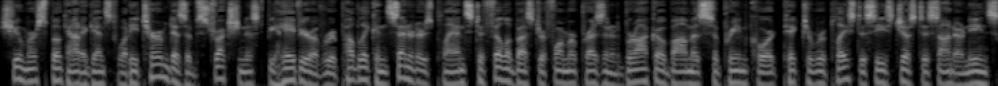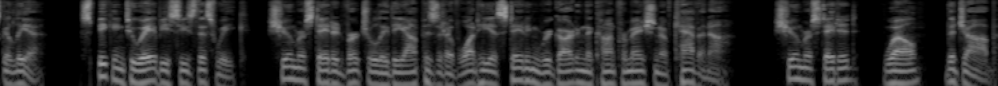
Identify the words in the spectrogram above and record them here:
Schumer spoke out against what he termed as obstructionist behavior of Republican senators' plans to filibuster former President Barack Obama's Supreme Court pick to replace deceased Justice Antonin Scalia. Speaking to ABC's This Week, Schumer stated virtually the opposite of what he is stating regarding the confirmation of Kavanaugh. Schumer stated, well, the job,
